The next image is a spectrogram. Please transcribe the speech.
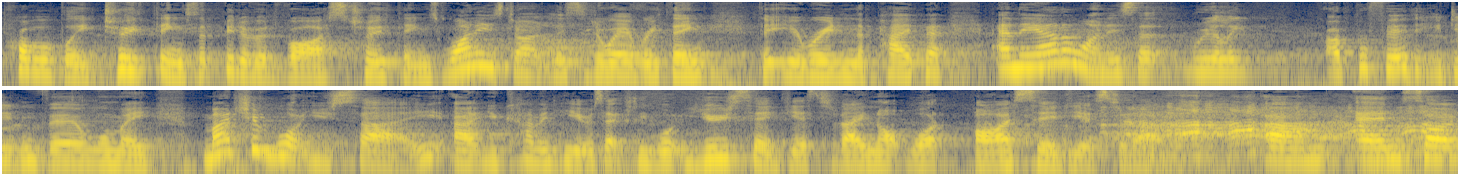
probably two things, a bit of advice, two things. One is don't listen to everything that you read in the paper, and the other one is that really I prefer that you didn't verbal me. Much of what you say, uh, you come in here, is actually what you said yesterday, not what I said yesterday. um, and so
